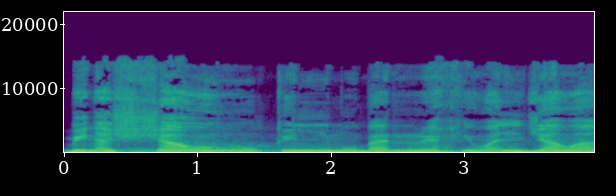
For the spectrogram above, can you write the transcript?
بنا الشوق المبرح والجوى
